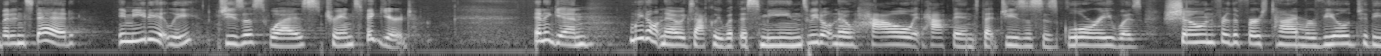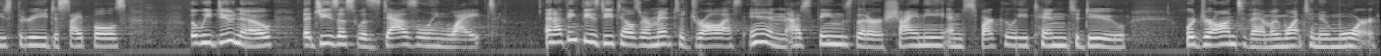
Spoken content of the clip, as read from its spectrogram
But instead, immediately, Jesus was transfigured. And again, we don't know exactly what this means. We don't know how it happened that Jesus' glory was shown for the first time, revealed to these three disciples. But we do know that Jesus was dazzling white. And I think these details are meant to draw us in as things that are shiny and sparkly tend to do. We're drawn to them, we want to know more.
